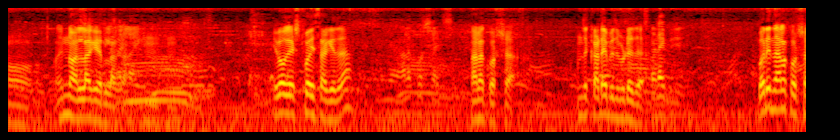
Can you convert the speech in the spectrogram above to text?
ಓ ಇನ್ನೂ ಅಲ್ಲಾಗಿರ್ಲಾಗ ಹ್ಞೂ ಹ್ಞೂ ಇವಾಗ ಎಷ್ಟು ವಯಸ್ಸಾಗಿದೆ? ನಾಲ್ಕು ವರ್ಷ ಆಯ್ತು ಸರ್. ನಾಲ್ಕು ವರ್ಷ. ಒಂದು ಕಡೆ ಬಿದ್ದುಬಿಟ್ಟಿದೆ ಕಡೆ ಬಿದ್ದಿದೆ. ಬರೀ ನಾಲ್ಕು ವರ್ಷ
